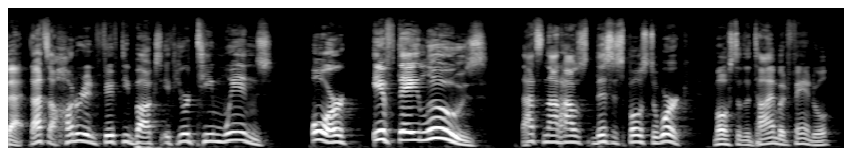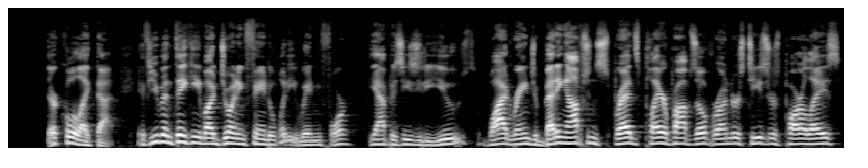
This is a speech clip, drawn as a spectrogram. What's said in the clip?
bet. That's 150 bucks if your team wins or if they lose. That's not how this is supposed to work most of the time, but FanDuel, they're cool like that. If you've been thinking about joining FanDuel, what are you waiting for? The app is easy to use, wide range of betting options, spreads, player props, over-unders, teasers, parlays,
